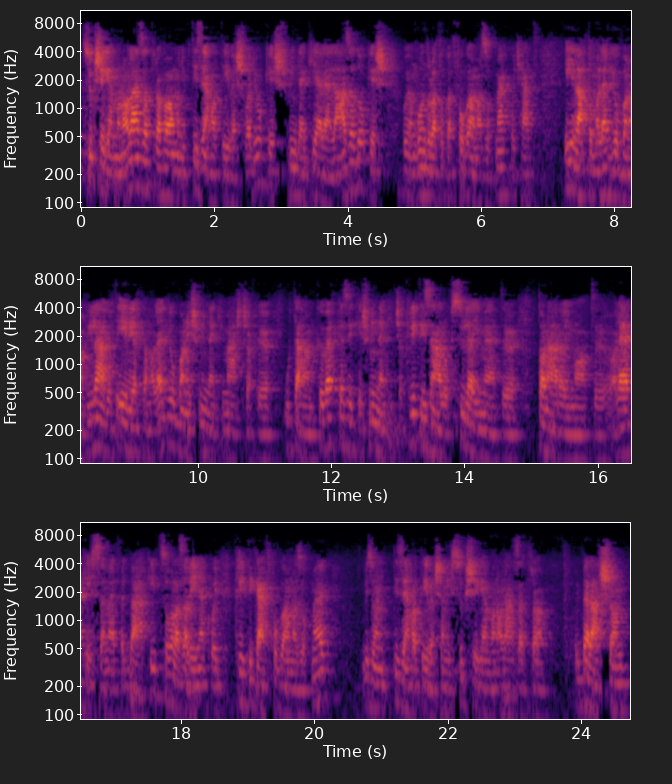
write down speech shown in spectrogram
Szükségem van alázatra, ha mondjuk 16 éves vagyok, és mindenki ellen lázadok, és olyan gondolatokat fogalmazok meg, hogy hát én látom a legjobban a világot, én értem a legjobban, és mindenki más csak utánam következik, és mindenki csak kritizálok, szüleimet, tanáraimat, a lelkészemet, vagy bárkit. Szóval az a lényeg, hogy kritikát fogalmazok meg. Bizony 16 évesen is szükségem van alázatra, hogy belássam,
